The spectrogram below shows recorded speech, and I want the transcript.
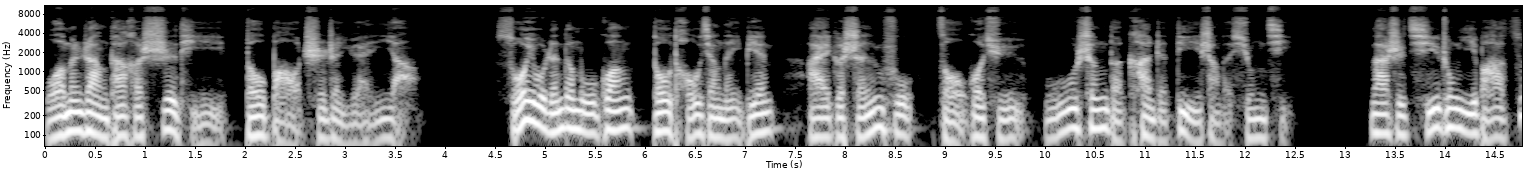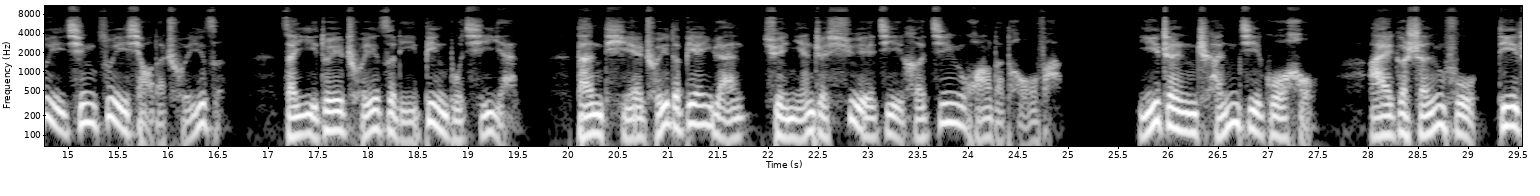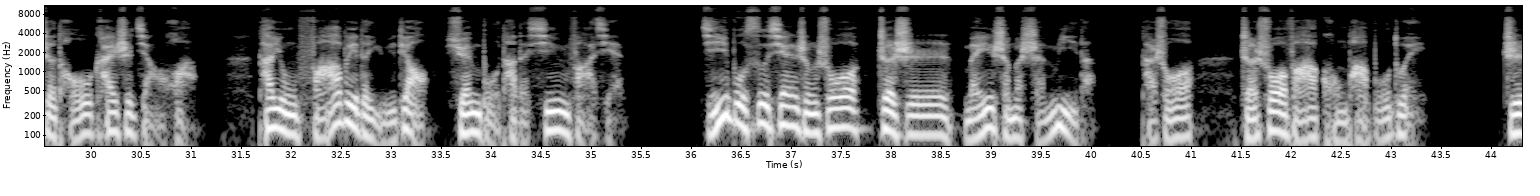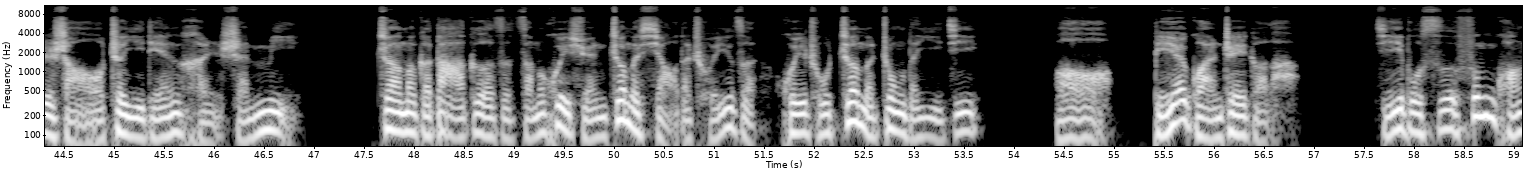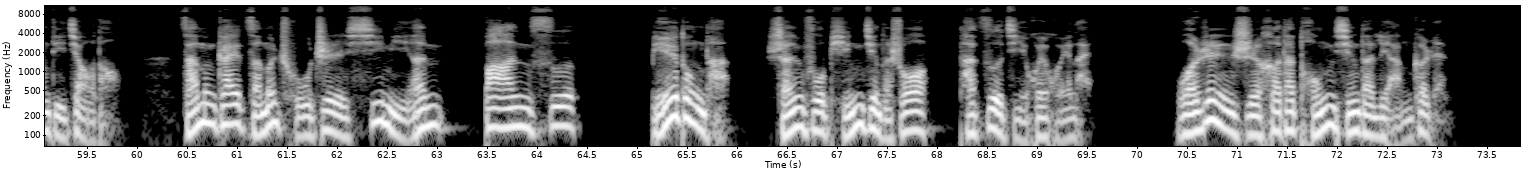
我们让他和尸体都保持着原样。所有人的目光都投向那边。矮个神父走过去。无声的看着地上的凶器，那是其中一把最轻最小的锤子，在一堆锤子里并不起眼，但铁锤的边缘却粘着血迹和金黄的头发。一阵沉寂过后，矮个神父低着头开始讲话，他用乏味的语调宣布他的新发现。吉布斯先生说：“这是没什么神秘的。”他说：“这说法恐怕不对，至少这一点很神秘。这么个大个子，怎么会选这么小的锤子挥出这么重的一击？”哦，别管这个了！吉布斯疯狂地叫道：“咱们该怎么处置西米恩·巴恩斯？别动他。”神父平静的说：“他自己会回来。我认识和他同行的两个人，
